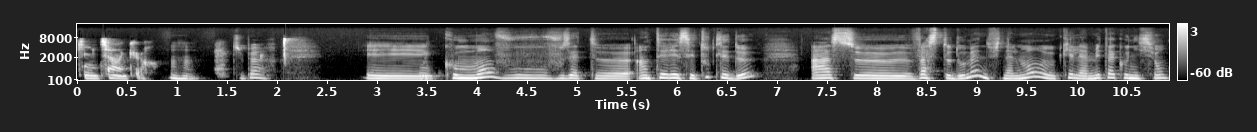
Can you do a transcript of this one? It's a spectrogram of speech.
qui me tient à cœur. Mhm. Super. Et comment vous vous êtes euh, intéressées toutes les deux à ce vaste domaine finalement qu'est la métacognition?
